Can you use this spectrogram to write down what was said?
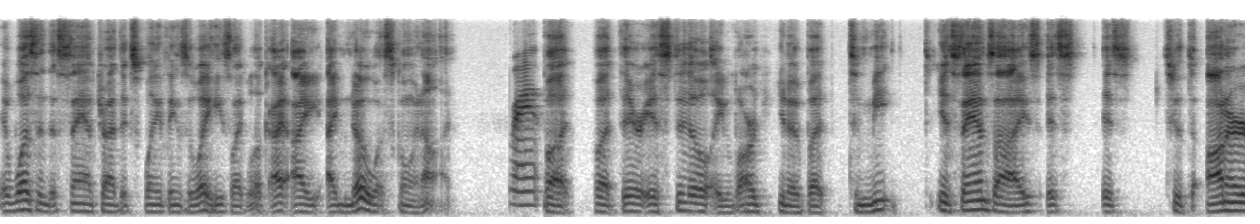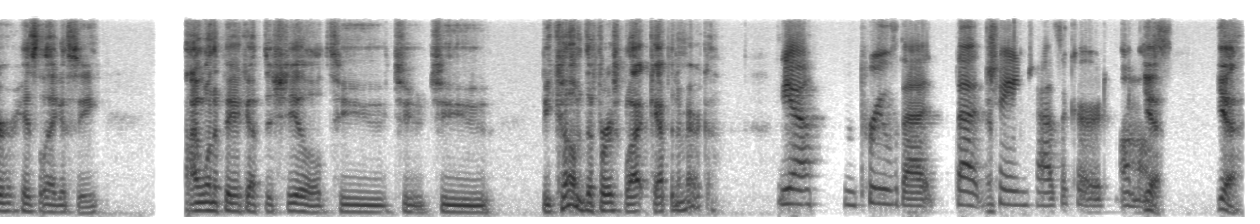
It wasn't that Sam tried to explain things away. He's like, look, I, I, I know what's going on. Right. But but there is still a large, you know, but to me, in Sam's eyes, it's it's to, to honor his legacy. I want to pick up the shield to to to become the first Black Captain America. Yeah, and prove that that change has occurred almost. Yeah, yeah,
